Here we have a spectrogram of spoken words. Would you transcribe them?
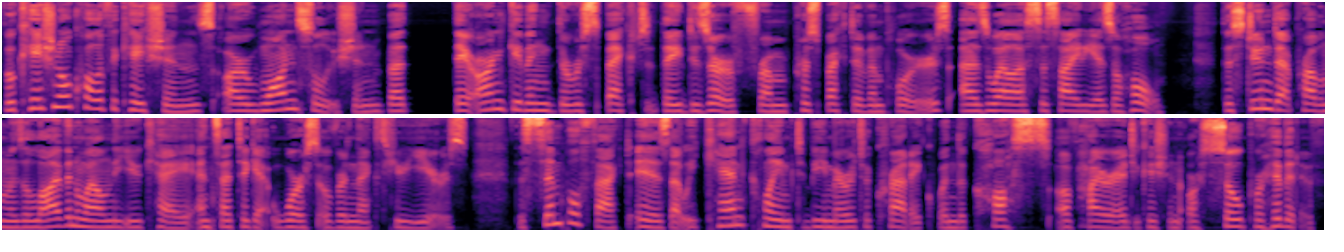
vocational qualifications are one solution, but they aren't giving the respect they deserve from prospective employers as well as society as a whole. The student debt problem is alive and well in the UK and set to get worse over the next few years. The simple fact is that we can't claim to be meritocratic when the costs of higher education are so prohibitive.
